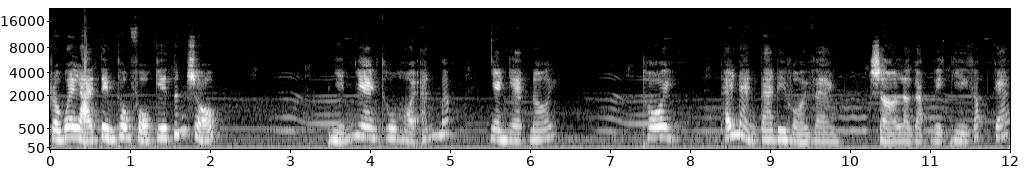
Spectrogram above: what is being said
rồi quay lại tìm thôn phụ kia tính sổ. Nhiễm nhan thu hồi ánh mắt, nhàn nhạt nói, thôi, thấy nàng ta đi vội vàng, sợ là gặp việc gì gấp gáp.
